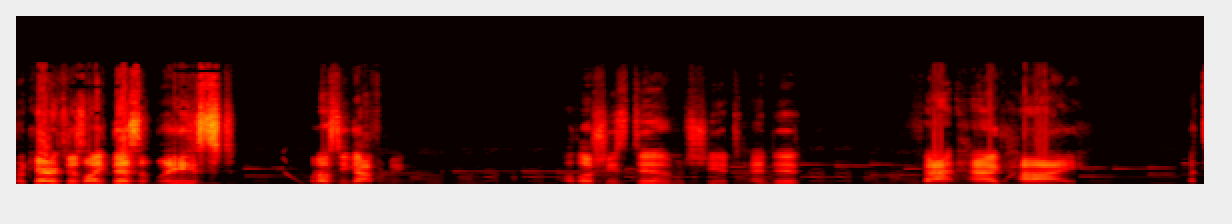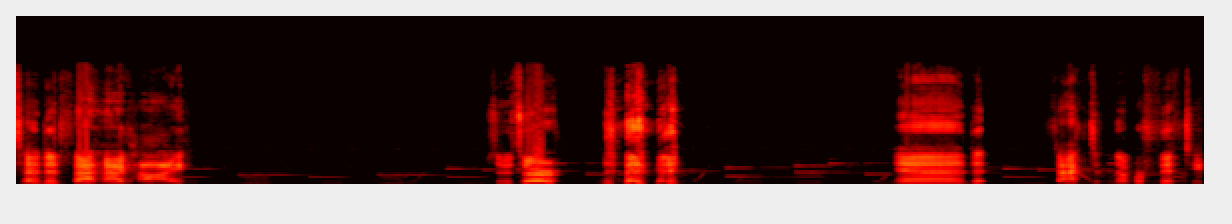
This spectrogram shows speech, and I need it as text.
For characters like this, at least. What else you got for me? Although she's dim, she attended Fat Hag High. Attended Fat Hag High? Suits her. and fact number 15.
